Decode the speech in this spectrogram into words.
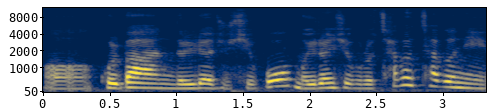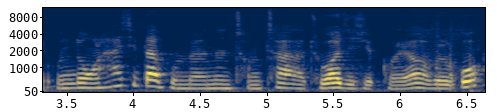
어, 골반 늘려주시고 뭐 이런 식으로 차근차근히 운동을 하시다 보면은 점차 좋아지실 거예요. 그리고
